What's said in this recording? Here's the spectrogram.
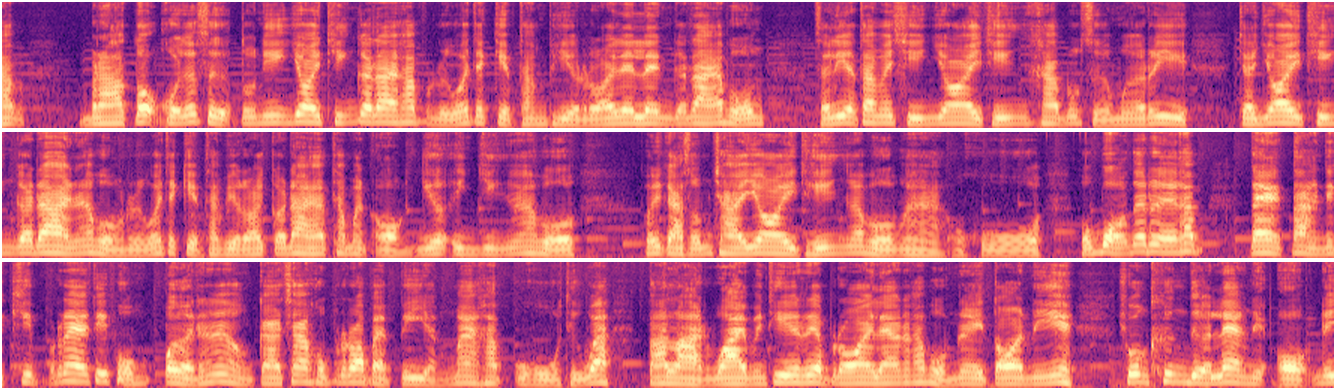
ครับบราโตโคจัสึตัวนี้ย่อยทิ้งก็ได้ครับ หรือว่าจะเก็บทำพีร้อยเล่นๆก็ได้ครับผมซาเรียถ้าไม่ชินย่อยทิ้งครับ ลูกเสือเมอรี่ จะย่อยทิ้งก็ได้นะผมหรือว่าจะเก็บทำพีร้อยก็ได้ครับถ้ามันออกเยอะจริงๆนะครับผมบริการสมชายย่อยทิ้งครับผมอ่าโอ้โหผมบอกได้เลยครับ แตกต่างจากคลิปแรกที่ผมเปิดในเรื่องของการชาครบรอบ 8 ปีอย่างมากครับโอ้โหถือว่าตลาดวายเป็นที่เรียบร้อยแล้วนะครับผมในตอนนี้ช่วงครึ่งเดือนแรกเนี่ยออกได้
